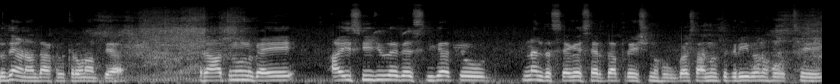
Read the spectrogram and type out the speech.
ਲੁਧਿਆਣਾ ਦਾਖਲ ਕਰਾਉਣਾ ਪਿਆ। ਰਾਤ ਨੂੰ ਲਗਾਏ ਆਈਸੀਯੂ ਦੇ ਵਿੱਚ ਸੀਗਾ ਤੇ ਉਹ ਉਹਨਾਂ ਨੇ ਦੱਸਿਆ ਕਿ ਸਿਰ ਦਾ ਆਪਰੇਸ਼ਨ ਹੋਊਗਾ। ਸਾਨੂੰ ਤਕਰੀਬਨ ਉਹ ਉੱਥੇ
